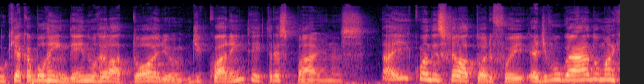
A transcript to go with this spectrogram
o que acabou rendendo um relatório de 43 páginas. Daí, quando esse relatório foi é divulgado, Mark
